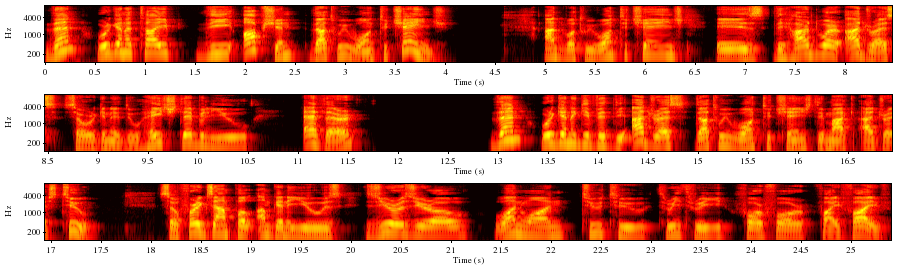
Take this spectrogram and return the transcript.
Then we're gonna type the option that we want to change. And what we want to change is the hardware address. So we're gonna do hw ether. Then we're gonna give it the address that we want to change the MAC address to. So for example, I'm gonna use 001122334455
